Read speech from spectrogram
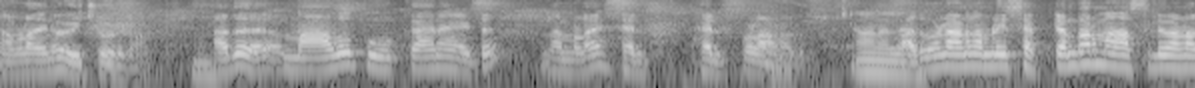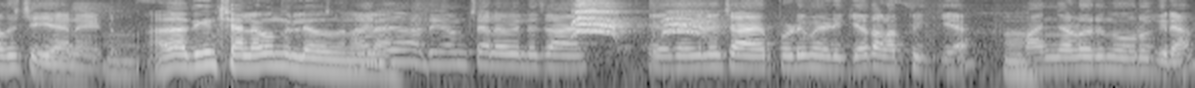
നമ്മൾ അതിന് ഒഴിച്ചു കൊടുക്കണം. അത് മാവ് പൂക്കാനായിട്ട് നമ്മളെ ഹെൽപ്പ് ഹെൽപ്ഫുൾ ആണത്. അതുകൊണ്ടാണ് നമ്മൾ ഈ സെപ്റ്റംബർ മാസത്തിൽ വേണം അത് ചെയ്യാനായിട്ട്. അത് അധികം ചെലവൊന്നുമില്ല അധികം ചെലവില്ല. ചായ ഏതെങ്കിലും ചായപ്പൊടി മേടിക്കുക തിളപ്പിക്കുക. മഞ്ഞൾ ഒരു നൂറ് ഗ്രാം.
